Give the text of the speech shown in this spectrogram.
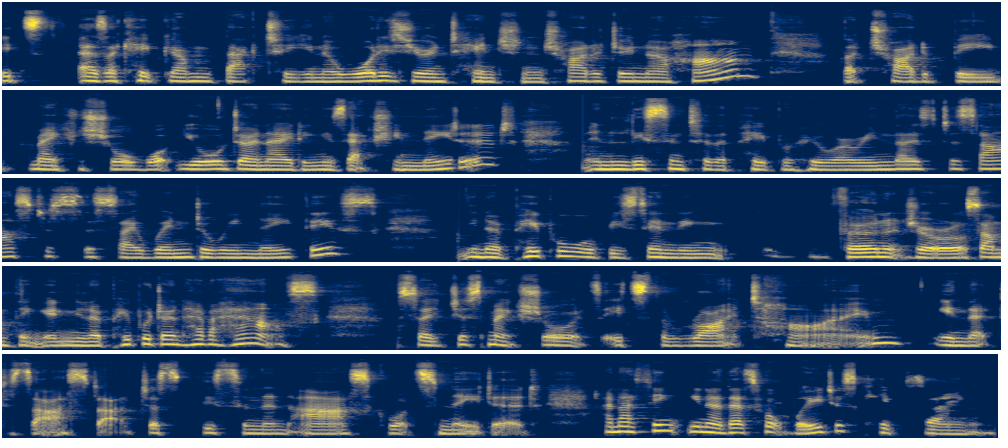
it's as i keep going back to you know what is your intention? Try to do no harm but try to be making sure what you're donating is actually needed and listen to the people who are in those disasters to say when do we need this? You know people will be sending furniture or something and you know people don't have a house. So just make sure it's it's the right time in that disaster. Just listen and ask what's needed. And i think you know that's what we just keep saying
